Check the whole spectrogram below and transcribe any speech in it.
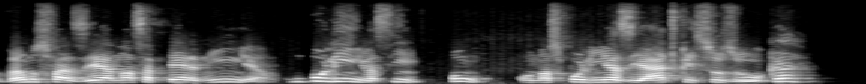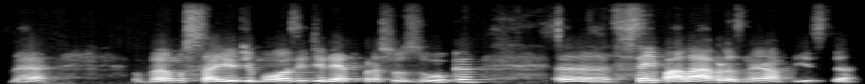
vamos fazer a nossa perninha, um pulinho assim, pum, o nosso pulinho asiático em Suzuka, né? Vamos sair de Monza e direto para Suzuka, uh, sem palavras, né? A pista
